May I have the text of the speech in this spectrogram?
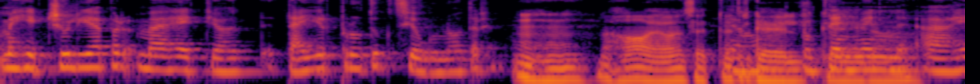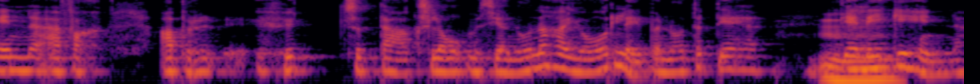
Man hätte schon lieber, man hat ja die Eierproduktion, oder? mhm. aha, ja, es hat wieder Ja. Geld Und dann, wenn gegeben. eine Henne einfach, aber heutzutage lässt man sie ja nur noch ein Jahr leben, oder? Die, Mhm. die Legehennen.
